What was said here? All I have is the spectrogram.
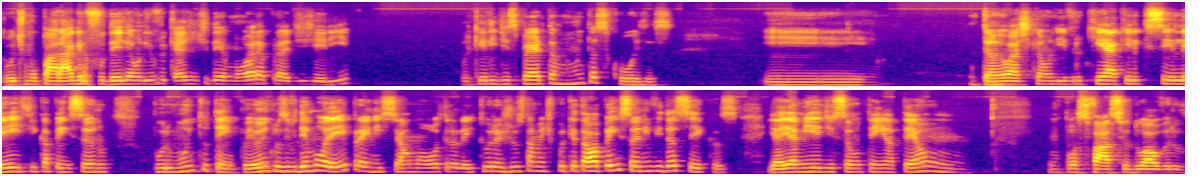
o último parágrafo dele é um livro que a gente demora para digerir, porque ele desperta muitas coisas. E então eu acho que é um livro que é aquele que se lê e fica pensando por muito tempo. Eu, inclusive, demorei para iniciar uma outra leitura justamente porque estava pensando em Vidas Secas. E aí a minha edição tem até um, um pós-fácil do Álvaro,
